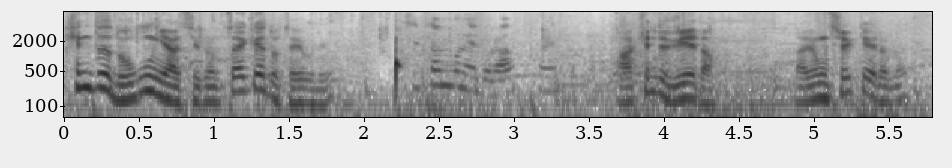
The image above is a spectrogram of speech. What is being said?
킨드 노궁이야 지금. 세게도 돼 우리. 13분에 돌아. 아 킨드 위에다. 나 용 칠게 이러면. 어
